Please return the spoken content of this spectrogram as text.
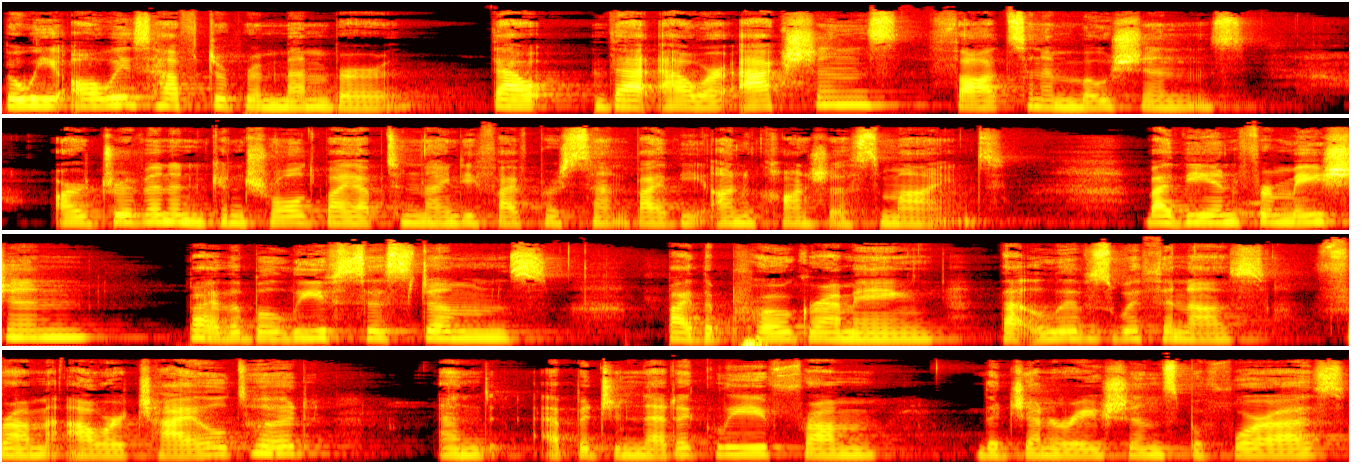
But we always have to remember that, that our actions, thoughts, and emotions are driven and controlled by up to 95% by the unconscious mind, by the information, by the belief systems, by the programming that lives within us from our childhood and epigenetically from the generations before us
